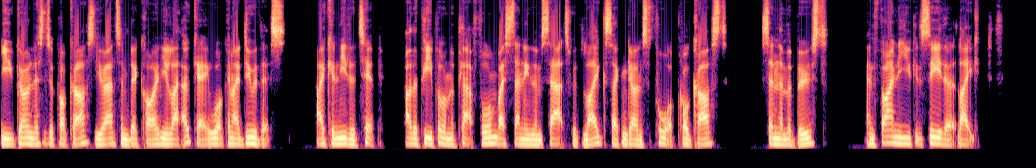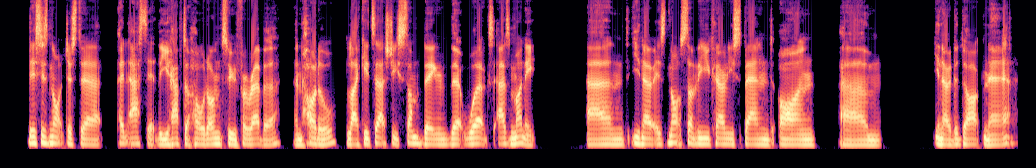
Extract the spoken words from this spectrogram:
You go and listen to a podcast, you earn some Bitcoin. You're like, okay, what can I do with this? I can either tip other people on the platform by sending them sats with likes. I can go and support a podcast, send them a boost. And finally, you can see that like this is not just a, an asset that you have to hold on to forever and hodl. Like it's actually something that works as money. And, you know, it's not something you can only spend on, um, you know, the dark net,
